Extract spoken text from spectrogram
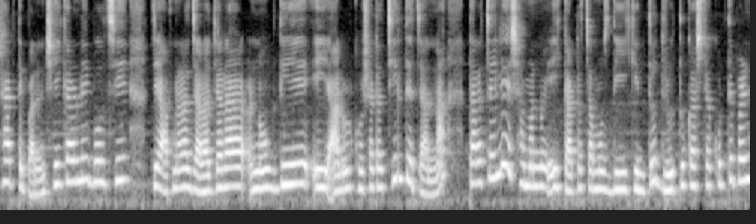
সারতে পারেন। সেই কারণেই বলছি যে আপনারা যারা যারা নখ দিয়ে এই আলুর খোসাটা ছিলতে চান না, তারা চাইলে সামান্য এই কাঁটা চামচ দিয়ে কিন্তু দ্রুত কাজটা করতে পারেন।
